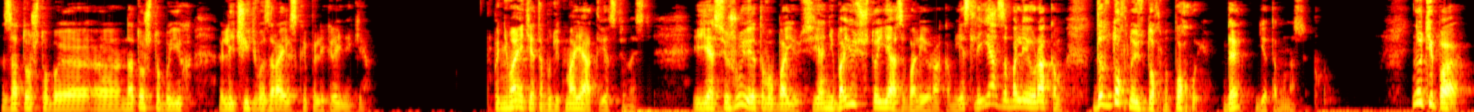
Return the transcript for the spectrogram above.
за то, чтобы, э, на то, чтобы их лечить в израильской поликлинике. Понимаете, это будет моя ответственность. И я сижу и этого боюсь. Я не боюсь, что я заболею раком. Если я заболею раком, да сдохну и сдохну, похуй. Да? Где там у нас? Ну, типа,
